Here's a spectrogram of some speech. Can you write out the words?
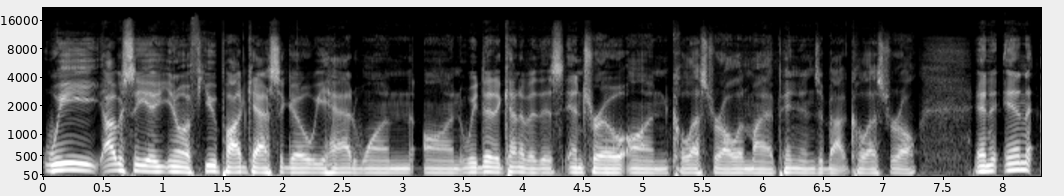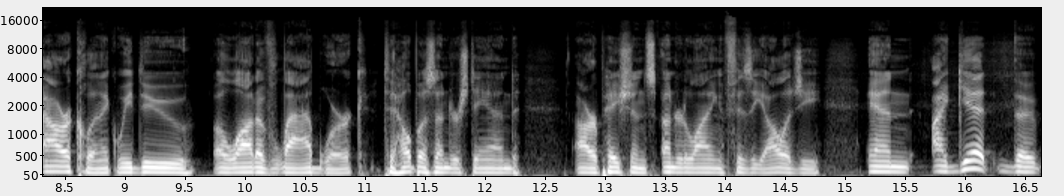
we obviously uh, you know a few podcasts ago we had one on we did a kind of a, this intro on cholesterol and my opinions about cholesterol. And in our clinic we do a lot of lab work to help us understand our patients' underlying physiology. And I get the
